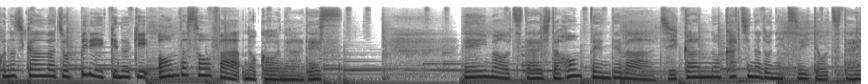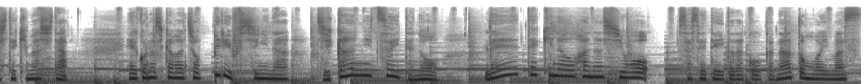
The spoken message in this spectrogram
この時間はちょっぴり息抜きオンダソファーのコーナーです。えー、今お伝えした本編では時間の価値などについてお伝えしてきました、えー、この時間はちょっぴり不思議な時間についての霊的なお話をさせていただこうかなと思います。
